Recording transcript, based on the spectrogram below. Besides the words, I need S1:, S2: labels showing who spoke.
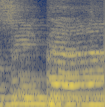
S1: した。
